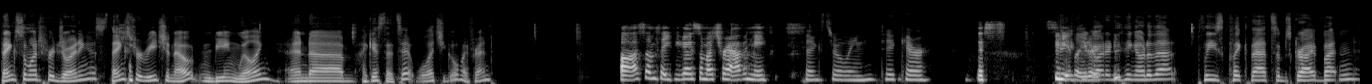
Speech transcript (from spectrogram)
thanks so much for joining us. Thanks for reaching out and being willing. And uh, I guess that's it. We'll let you go, my friend. Awesome. Thank you guys so much for having me. Thanks, Joleyne. Take care. See you if later. you got anything out of that, please click that subscribe button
